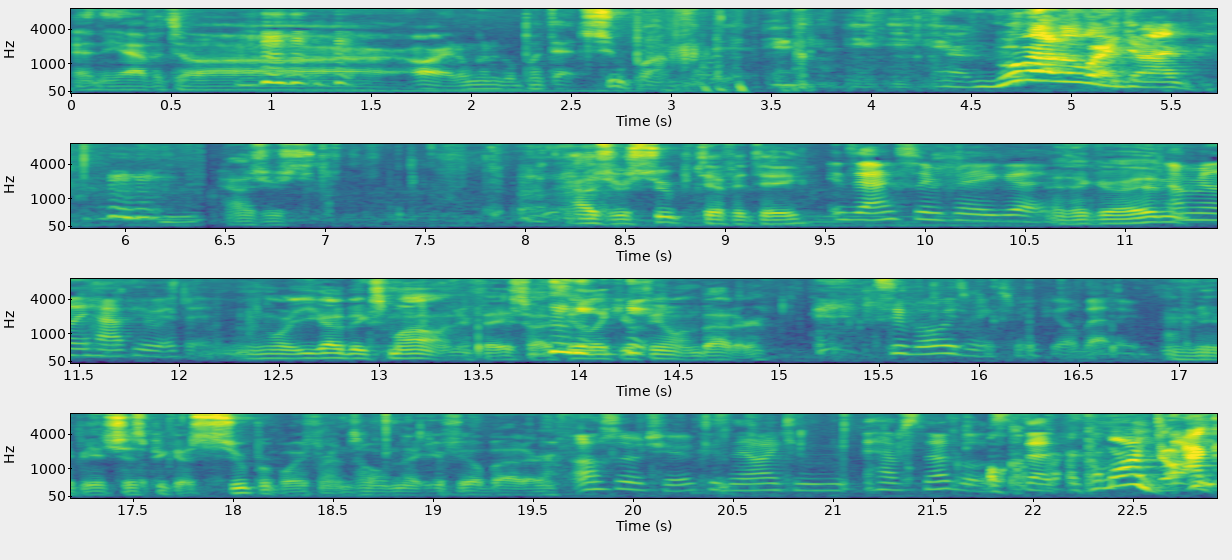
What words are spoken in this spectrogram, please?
and the Avatar. All right, I'm gonna go put that soup on for you. Move out of the way, dog. How's your How's your soup, Tiffani? It's actually pretty good. Is it good? I'm really happy with it. Well, you got a big smile on your face, so I feel like you're feeling better. Soup always makes me feel better. Or maybe it's just because Super Boyfriend's home that you feel better. Also true, because now I can have snuggles. Oh, that come on, Doc.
